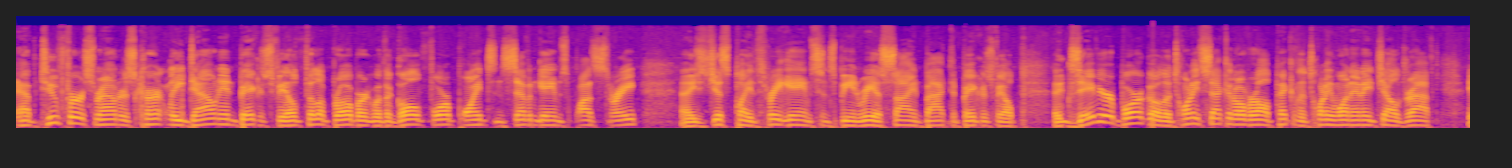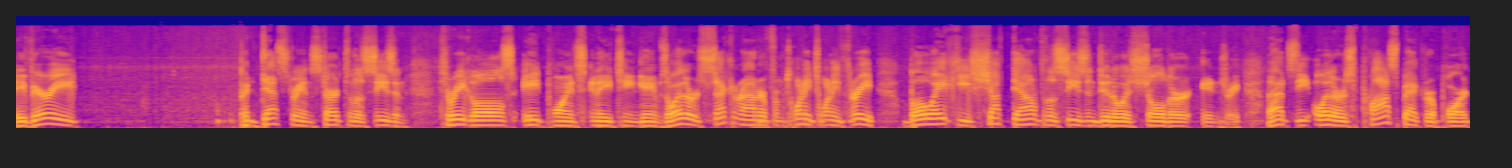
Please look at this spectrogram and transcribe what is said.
have two first rounders currently down in Bakersfield. Philip Broberg with a goal, four points in seven games plus three. Uh, he's just played three games since being reassigned back to Bakersfield. Xavier Bourgault, the 22nd overall pick in the 21 NHL draft, a very pedestrian start to the season. Three goals, eight points in 18 games. Oilers second rounder from 2023, Beau Akey, shut down for the season due to his shoulder injury. That's the Oilers prospect report.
